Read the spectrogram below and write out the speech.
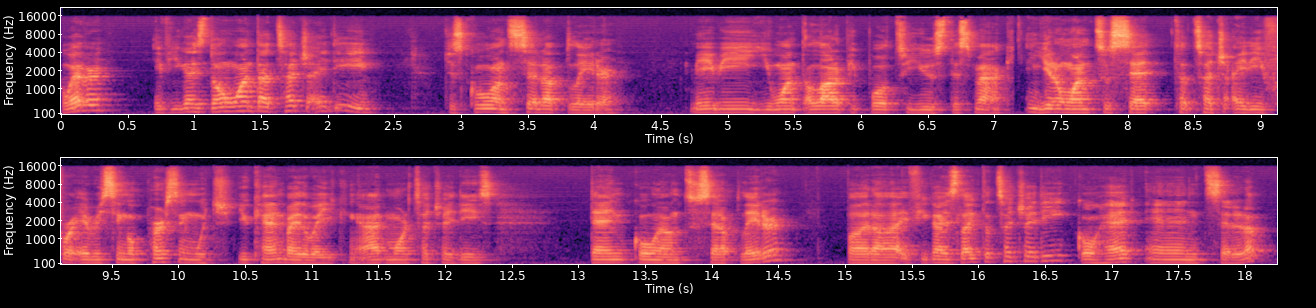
However, if you guys don't want that Touch ID, just go on setup later. Maybe you want a lot of people to use this Mac and you don't want to set Touch ID for every single person, which you can, by the way, you can add more Touch IDs, then go on to set up later. But uh, if you guys like the Touch ID, go ahead and set it up.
